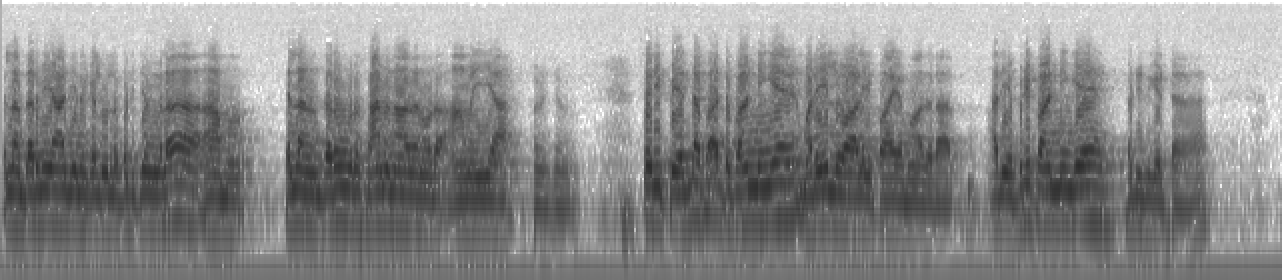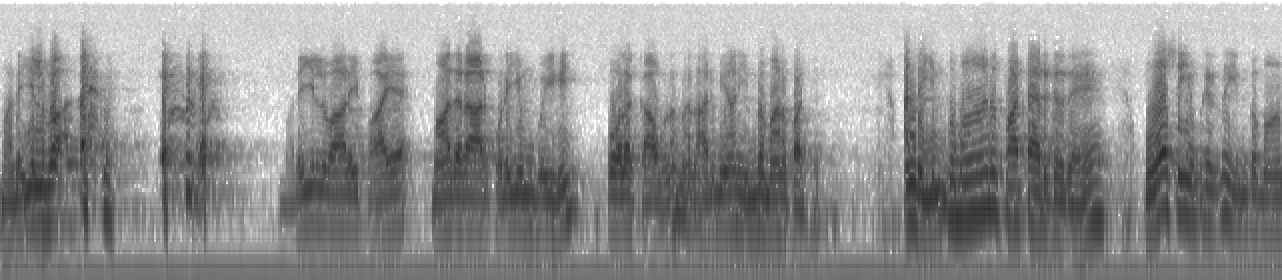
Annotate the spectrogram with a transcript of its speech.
எல்லாம் தர்மியாதீன கல்லூரியில் படிச்சவங்களா? ஆமா. எல்லாம் தருமபுர சாமிநாதனோட ஆமையா? படிச்சவங்க. சரி இப்ப என்ன பாட்டு பாடினீங்க? மடையில் வாழை பாய மாதரார் அது எப்படி பாடினீங்க? அப்படின்னு கேட்டா மடையில் வா. மடையில் வாழை பாய மாதரார் குடையும் பொய்கை போல காவலம் நல்ல அருமையான இன்பமான பாட்டு. அந்த இன்பமான பாட்டா இருக்கிறத ஓசை எப்படி இருந்தா இன்பமான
